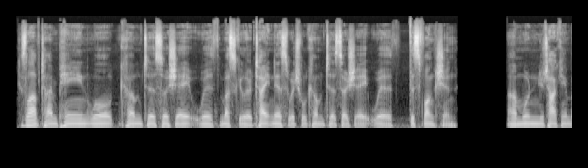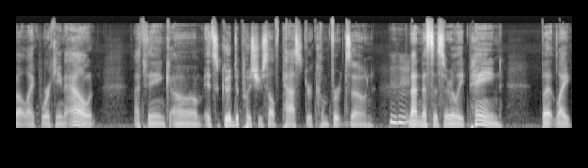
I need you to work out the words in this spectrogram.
Because a lot of time pain will come to associate with muscular tightness, which will come to associate with dysfunction. Um, when you're talking about like working out, I think um, it's good to push yourself past your comfort zone. Mhm. Not necessarily pain, but like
